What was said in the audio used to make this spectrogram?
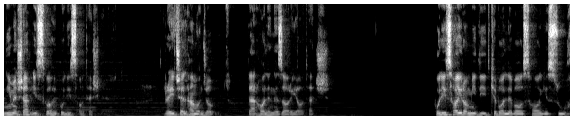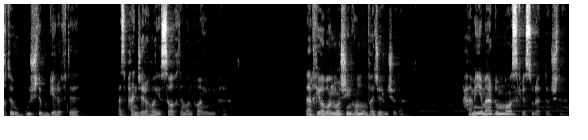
نیمه شب ایستگاه پلیس آتش گرفت. ریچل همانجا بود در حال نظاره آتش. پلیس هایی را می‌دید که با لباس های سوخته و گوشت بو گرفته از پنجره های ساختمان پایین میپرند. در خیابان ماشین ها منفجر می شدند همه مردم ماسک به صورت داشتند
